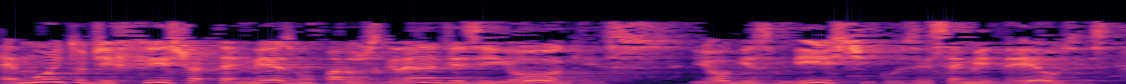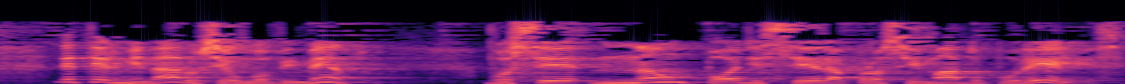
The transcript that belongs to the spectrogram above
é muito difícil até mesmo para os grandes yogis, yogis místicos e semideuses, determinar o seu movimento. Você não pode ser aproximado por eles,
